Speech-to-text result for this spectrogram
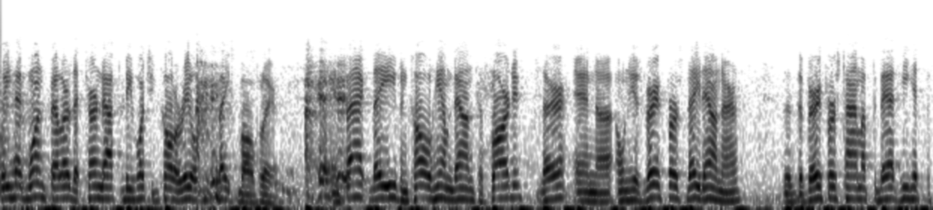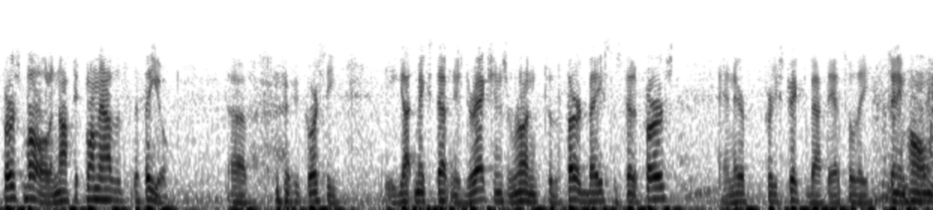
we had one feller that turned out to be what you'd call a real baseball player. In fact, they even called him down to Florida there, and uh, on his very first day down there, the, the very first time up to bat, he hit the first ball and knocked it plumb out of the field. Uh, of course, he he got mixed up in his directions and run to the third base instead of first, and they're pretty strict about that, so they sent him home.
